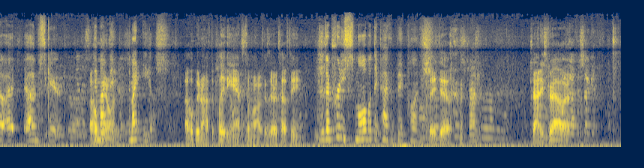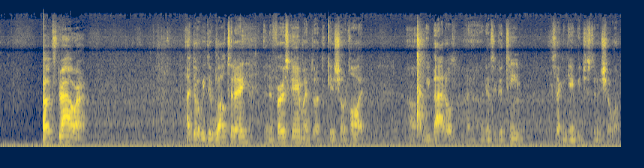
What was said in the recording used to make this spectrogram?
uh, I, I'm scared. I They hope we might, don't. they, they might eat us. I hope we don't have to play the Ants tomorrow because they're a tough team. They're, they're pretty small, but they pack a big punch. They do. Johnny Hold Strower. that for a second. Coach Strower. I thought we did well today. In the first game, I thought the kids showed heart. Uh, we battled uh, against a good team. Second game, we just didn't show up.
